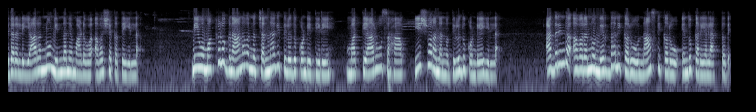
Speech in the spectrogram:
ಇದರಲ್ಲಿ ಯಾರನ್ನೂ ನಿಂದನೆ ಮಾಡುವ ಅವಶ್ಯಕತೆ ಇಲ್ಲ. ನೀವು ಮಕ್ಕಳು ಜ್ಞಾನವನ್ನು ಚೆನ್ನಾಗಿ ತಿಳಿದುಕೊಂಡಿದ್ದೀರಿ ಮತ್ಯಾರೂ ಸಹ ಈಶ್ವರನನ್ನು ತಿಳಿದುಕೊಂಡೇ ಇಲ್ಲ. ಅದರಿಂದ ಅವರನ್ನು ನಿರ್ಧನಿಕರು, ನಾಸ್ತಿಕರು ಎಂದು ಕರೆಯಲಾಗ್ತದೆ.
